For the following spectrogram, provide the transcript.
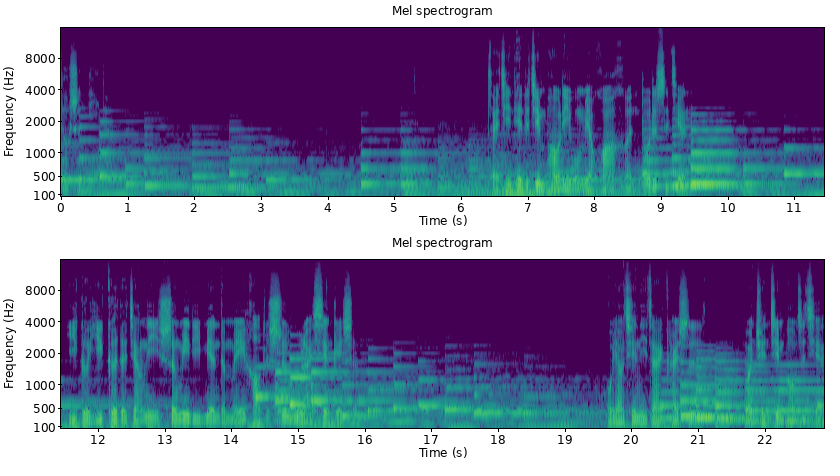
都是你的。”在今天的浸泡里，我们要花很多的时间。一个一个的将你生命里面的美好的事物来献给神。我邀请你在开始完全浸泡之前，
